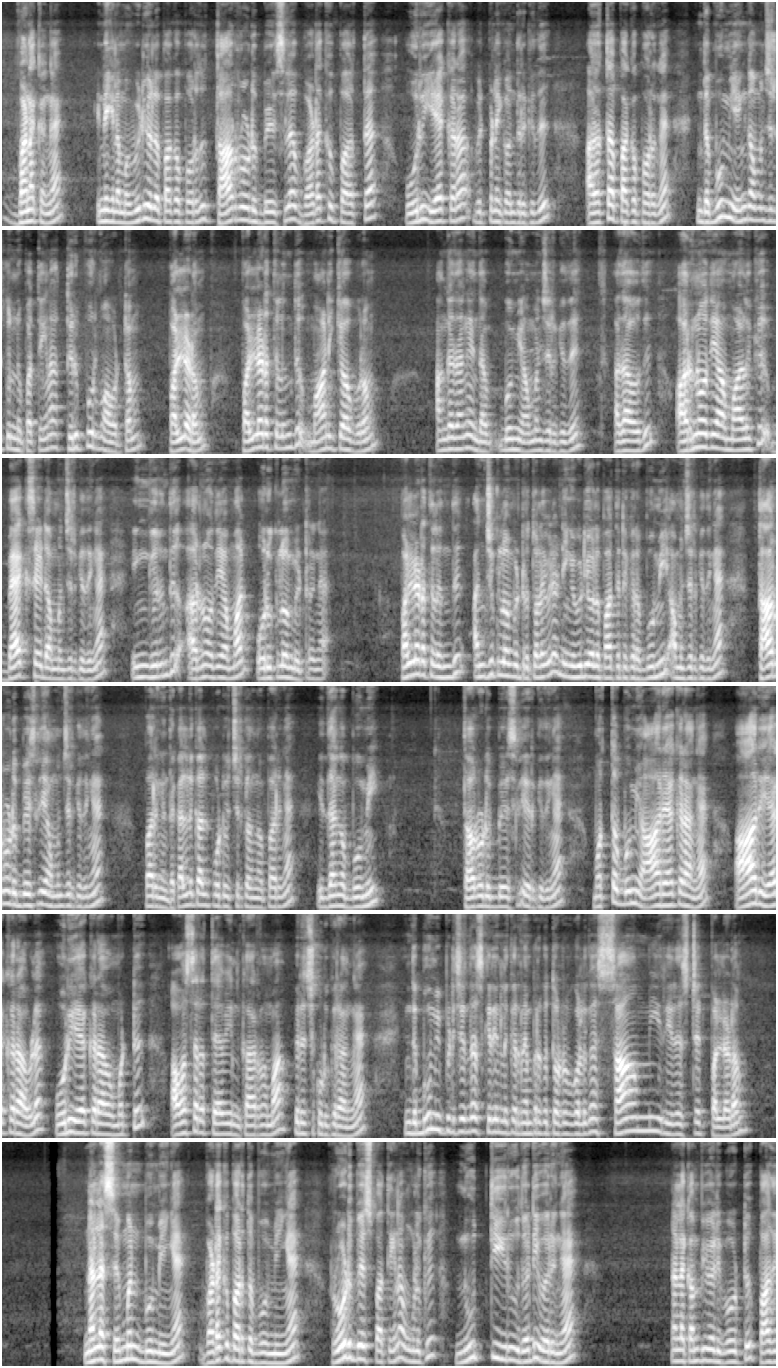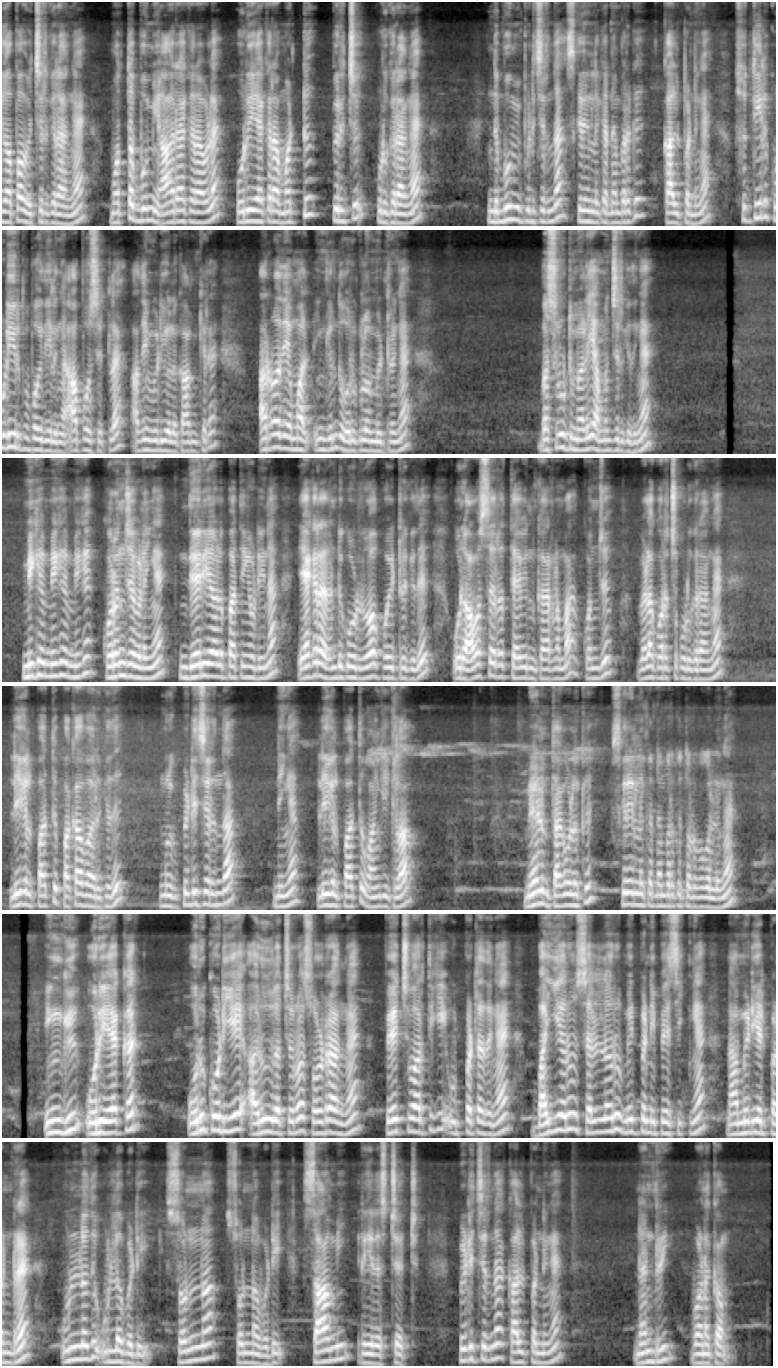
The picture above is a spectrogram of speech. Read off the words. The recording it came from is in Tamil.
வணக்கங்க. இன்றைக்கி நம்ம வீடியோவில் பார்க்க போகிறது தார் ரோடு பேஸில் வடக்கு பார்த்த ஒரு ஏக்கரா விற்பனைக்கு வந்திருக்குது. அதைத்தான் பார்க்க போகிறோங்க இந்த பூமி எங்கே அமைஞ்சிருக்குன்னு பார்த்தீங்கன்னா திருப்பூர் மாவட்டம் பல்லடம். பல்லடத்துலேருந்து மாணிக்காபுரம் அங்கே தாங்க இந்த பூமி அமைஞ்சிருக்குது. அதாவது அருணோதயா மாலுக்கு பேக் சைடு அமைஞ்சிருக்குதுங்க. இங்கிருந்து அருணோதயா மால் ஒரு கிலோமீட்டருங்க. பல்லடத்துலேருந்து அஞ்சு கிலோமீட்டர் தொலைவில் நீங்கள் வீடியோவில் பார்த்துட்டு இருக்கிற பூமி அமைஞ்சிருக்குதுங்க. தார் ரோடு பேஸ்லேயே அமைஞ்சிருக்குதுங்க. பாருங்கள் இந்த கல் கால் போட்டு வச்சுருக்காங்க பாருங்கள் இதுதாங்க பூமி. தார் ரோடு பேஸ்லேயே இருக்குதுங்க. மொத்த பூமி ஆறு ஏக்கராங்க. ஆறு ஏக்கராவில் ஒரு ஏக்கராவை மட்டும் அவசர தேவையின் காரணமாக பிரித்து கொடுக்குறாங்க. இந்த பூமி பிடிச்சிருந்தா ஸ்க்ரீனில் இருக்கிற நம்பருக்கு தொடர்பு கொள்ளுங்கள் சாமி ரியல் எஸ்டேட் பல்லடம். நல்ல செம்மண் பூமிங்க. வடக்கு பார்த்த பூமிங்க. ரோடு பேஸ் பார்த்தீங்கன்னா உங்களுக்கு நூற்றி இருபது அடி வருங்க. நல்ல கம்பி வேலி போட்டு பாதுகாப்பாக வச்சுருக்குறாங்க. மொத்த பூமி ஆறு ஏக்கராவில் ஒரு ஏக்கரா மட்டும் பிரித்து கொடுக்குறாங்க. இந்த பூமி பிடிச்சிருந்தா ஸ்க்ரீனில் இருக்கிற நம்பருக்கு கால் பண்ணுங்கள் சுற்றிலும் குடியிருப்பு பகுதியிலுங்க ஆப்போசிட்டில் அதையும் வீடியோவில் காமிக்கிறேன். அருணோதய மால் இங்கேருந்து ஒரு கிலோமீட்டருங்க பஸ் ரூட்டு மேலேயே அமைஞ்சிருக்குதுங்க. மிக மிக மிக குறைஞ்ச விலைங்க. இந்த ஏரியாவில் பார்த்தீங்க அப்படின்னா ஏக்கரா ரெண்டு கோடி ரூபா போயிட்டுருக்குது ஒரு அவசர தேவையின் காரணமாக கொஞ்சம் விலை குறைச்சி கொடுக்குறாங்க. லீகல் பார்த்து பக்காவாக இருக்குது. உங்களுக்கு பிடிச்சிருந்தால் நீங்கள் லீகல் பார்த்து வாங்கிக்கலாம். மேலும் தகவலுக்கு ஸ்க்ரீனில் இருக்கிற நம்பருக்கு தொடர்பு கொள்ளுங்கள் இங்கு ஒரு ஏக்கர் ஒரு கோடியே அறுபது லட்ச ரூபா சொல்கிறாங்க பேச்சுவார்த்தைக்கு உட்பட்டதுங்க. பையரும் செல்லரும் மீட் பண்ணி பேசிக்கங்க. நான் மீடியேட் பண்ணுறேன் உள்ளது உள்ளபடி. சொன்னால் சொன்னபடி. சாமி ரியல் எஸ்டேட் பிடிச்சிருந்தா கால் பண்ணுங்கள் நன்றி வணக்கம்.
